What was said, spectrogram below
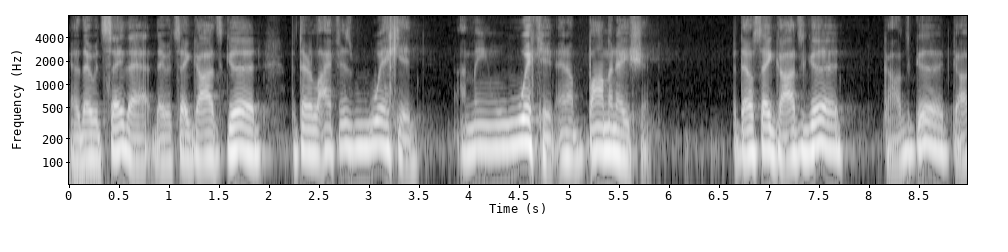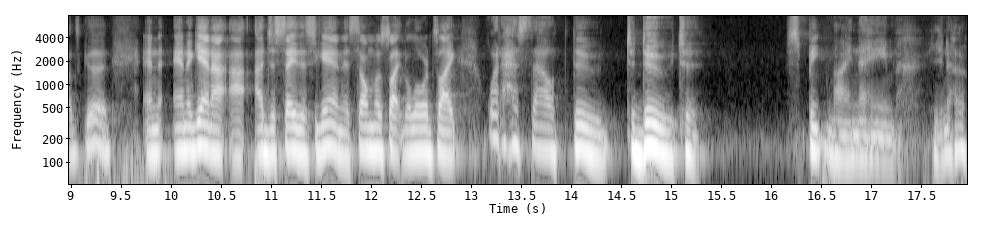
You know, they would say that. They would say God's good, but their life is wicked. I mean, wicked and abomination. But they'll say God's good. God's good. God's good. And and again, I, I just say this again. It's almost like the Lord's like, what hast thou do to do to speak my name? You know.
